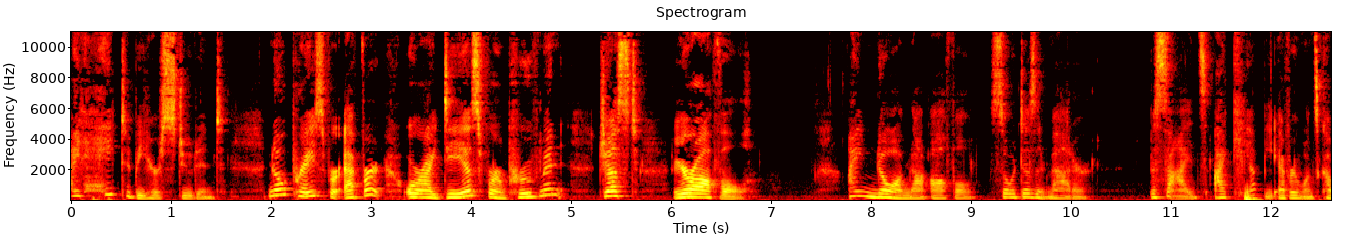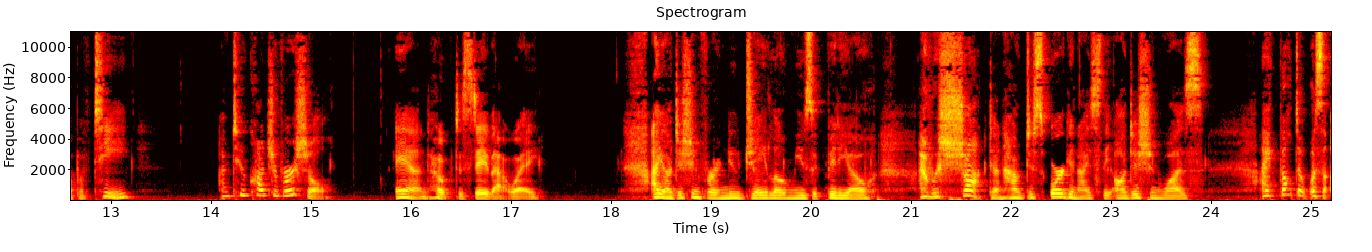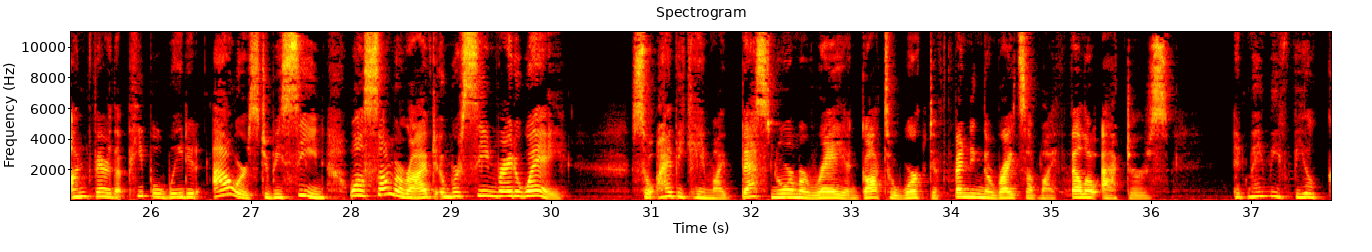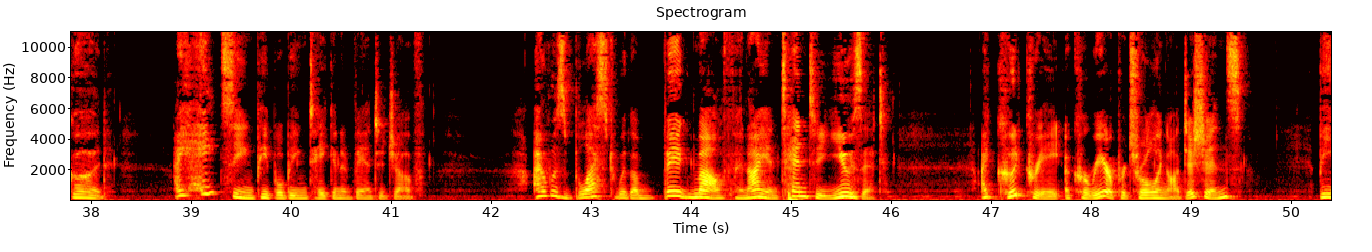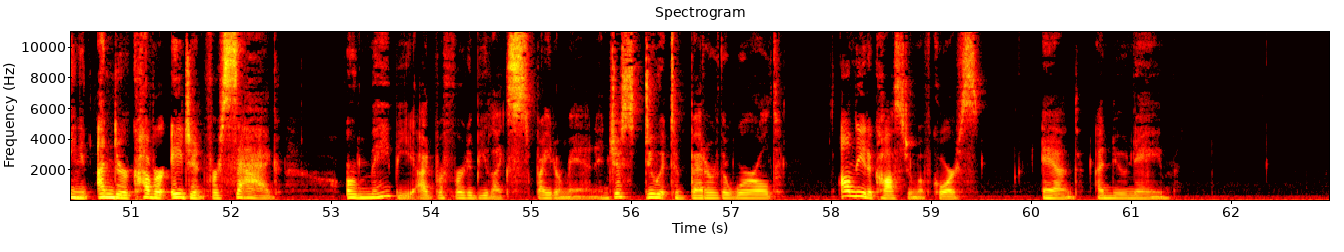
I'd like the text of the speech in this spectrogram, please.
I'd hate to be her student. No praise for effort or ideas for improvement, just, you're awful. I know I'm not awful, so it doesn't matter. Besides, I can't be everyone's cup of tea. I'm too controversial and hope to stay that way. I auditioned for a new J-Lo music video. I was shocked on how disorganized the audition was. I felt it was unfair that people waited hours to be seen while some arrived and were seen right away. So I became my best Norma Rae and got to work defending the rights of my fellow actors. It made me feel good. I hate seeing people being taken advantage of. I was blessed with a big mouth and I intend to use it. I could create a career patrolling auditions, being an undercover agent for SAG, or maybe I'd prefer to be like Spider Man and just do it to better the world. I'll need a costume, of course, and a new name.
